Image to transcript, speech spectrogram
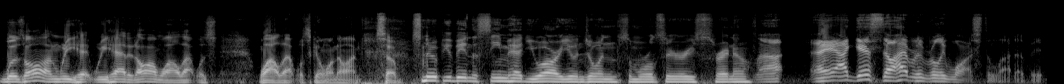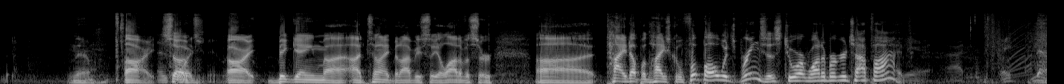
was on, we had, we had it on while that was while that was going on. So Snoop, you being the seam head you are, are you enjoying some World Series right now? Uh, I, I guess so. I haven't really watched a lot of it. But Yeah. All right. So, all right. Big game uh, uh, tonight, but obviously a lot of us are uh, tied up with high school football, which brings us to our Whataburger top five. Now,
